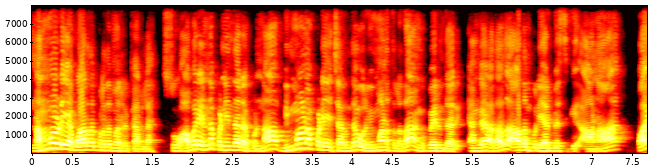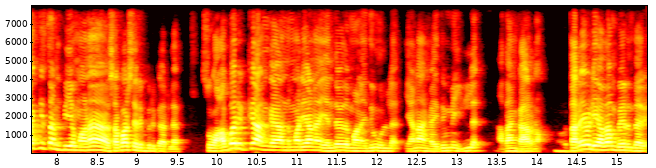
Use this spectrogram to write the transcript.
நம்மளுடைய பாரத பிரதமர் இருக்கார்ல. சோ அவர் என்ன பண்ணியிருந்தாரு அப்படின்னா விமானப்படையை சார்ந்த ஒரு விமானத்துல தான் அங்க போயிருந்தாரு. அங்க அதாவது ஆதம்பூர் ஏர்பேஸுக்கு ஆனா பாகிஸ்தான் பிஎம் ஆன ஷபாஸ் ஷெரீப் இருக்கார்ல. சோ அவருக்கு அங்க அந்த மாதிரியான எந்த விதமான இதுவும் இல்ல. ஏன்னா அங்க எதுவுமே இல்ல. அதான் காரணம். தரைவழியா தான் போயிருந்தாரு.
